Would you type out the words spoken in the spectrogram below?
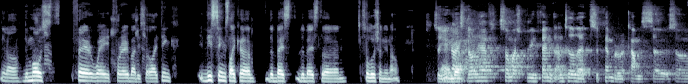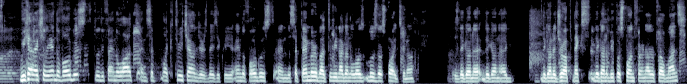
you know the most fair weight for everybody. So I think this seems like uh, the best the best um, solution. You know. So you and, guys uh, don't have so much to defend until that September comes. So so we have actually end of August to defend a lot and like three challengers basically end of August and the September, but we're not gonna lose, lose those points, you know, because they're gonna they're gonna they're gonna drop next. They're gonna be postponed for another 12 months.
